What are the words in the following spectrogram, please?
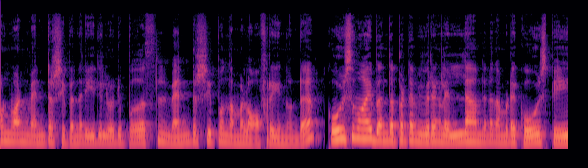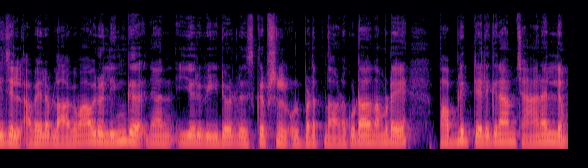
ഓൺ വൺ മെന്റർഷിപ്പ് എന്ന രീതിയിൽ ഒരു പേഴ്സണൽ മെന്റർഷിപ്പും നമ്മൾ ഓഫർ ചെയ്യുന്നുണ്ട്. കോഴ്സുമായി ബന്ധപ്പെട്ട വിവരങ്ങളെല്ലാം തന്നെ നമ്മുടെ കോഴ്സ് പേജിൽ അവൈലബിൾ ആകും. ആ ഒരു ലിങ്ക് ഞാൻ ഈ ഒരു വീഡിയോയുടെ ഡിസ്ക്രിപ്ഷനിൽ ഉൾപ്പെടുത്തുന്നതാണ്. കൂടാതെ നമ്മുടെ പബ്ലിക് ടെലിഗ്രാം ചാനലിലും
